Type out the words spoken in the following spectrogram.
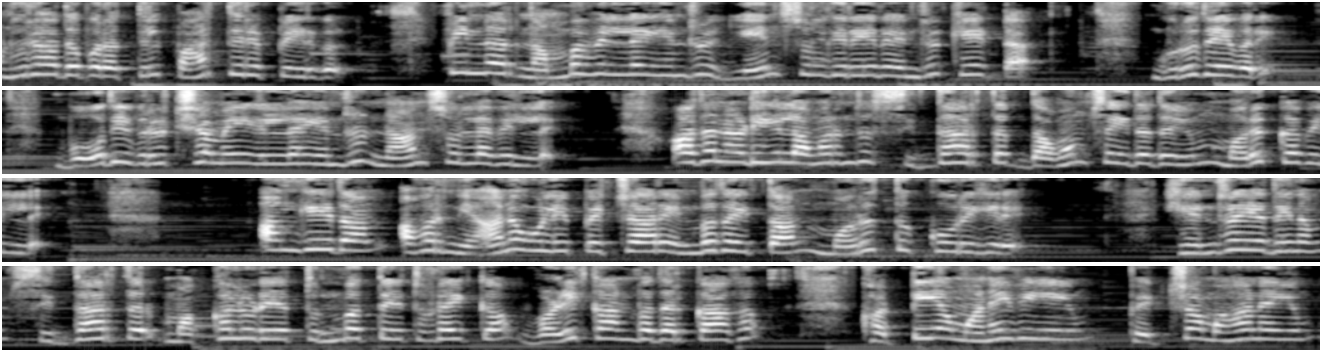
அனுராதபுரத்தில் பார்த்திருப்பீர்கள். பின்னர் நம்பவில்லை என்று ஏன் சொல்கிறீர் என்று கேட்டார். குருதேவரே போதி விருட்சமே இல்லை என்று நான் சொல்லவில்லை. அதன் அடியில் அமர்ந்து சித்தார்த்தர் தவம் செய்ததையும் மறுக்கவில்லை. அங்கேதான் அவர் ஞான ஒளி பெற்றார் என்பதைத்தான் மறுத்து கூறுகிறேன். என்றைய தினம் சித்தார்த்தர் மக்களுடைய துன்பத்தை துடைக்க வழி காண்பதற்காக கட்டிய மனைவியையும் பெற்ற மகனையும்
